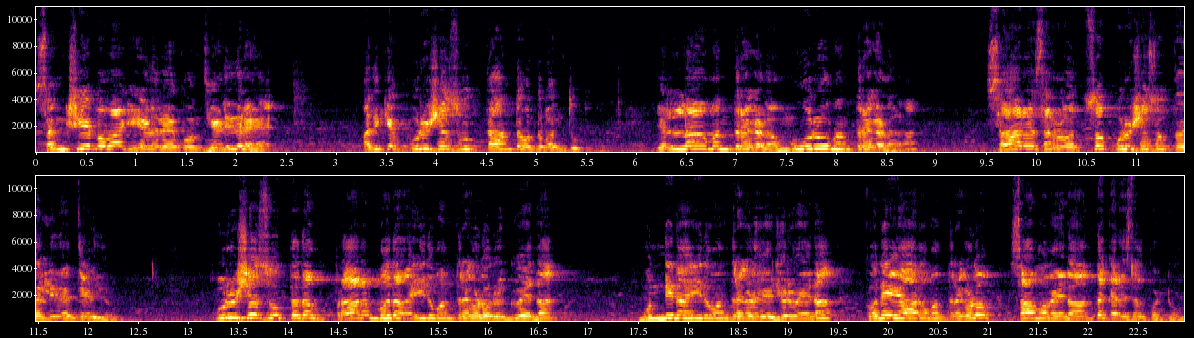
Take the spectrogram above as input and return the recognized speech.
ಸಂಕ್ಷೇಪವಾಗಿ ಹೇಳಬೇಕು ಅಂತ ಹೇಳಿದರೆ ಅದಕ್ಕೆ ಪುರುಷ ಸೂಕ್ತ ಅಂತ ಒಂದು ಬಂತು. ಎಲ್ಲ ಮಂತ್ರಗಳ, ಮೂರು ಮಂತ್ರಗಳ ಸಾರ ಸರ್ವತ್ವ ಪುರುಷ ಸೂಕ್ತದಲ್ಲಿದೆ ಅಂತ ಹೇಳಿದರು. ಪುರುಷ ಸೂಕ್ತದ ಪ್ರಾರಂಭದ ಐದು ಮಂತ್ರಗಳು ಋಗ್ವೇದ, ಮುಂದಿನ ಐದು ಮಂತ್ರಗಳು ಯಜುರ್ವೇದ, ಕೊನೆಯ ಆರು ಮಂತ್ರಗಳು ಸಾಮವೇದ ಅಂತ ಕರೆಸಲ್ಪಟ್ಟವು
